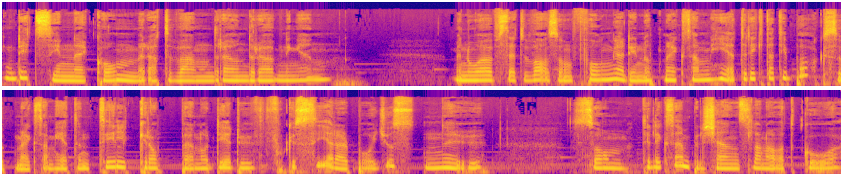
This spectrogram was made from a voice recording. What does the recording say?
ditt sinne kommer att vandra under övningen. Men oavsett vad som fångar din uppmärksamhet, rikta tillbaks uppmärksamheten till kroppen och det du fokuserar på just nu. Som till exempel känslan av att gå,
